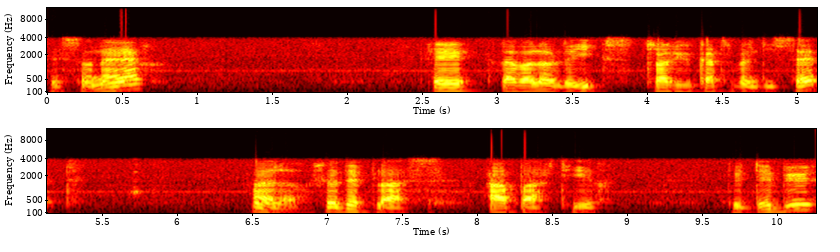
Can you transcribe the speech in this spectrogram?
c'est son aire. Et la valeur de x, 3,97. Alors, je déplace à partir du début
